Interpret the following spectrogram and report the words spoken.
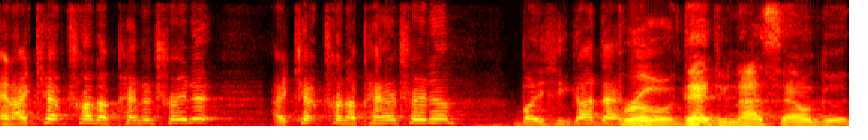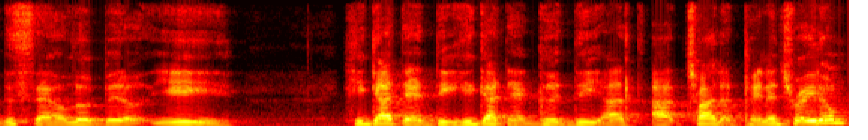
and I kept trying to penetrate it. I kept trying to penetrate him, but he got that. Bro, that do not sound good. This sound a little bit of yeah. He got that D. He got that good D. I I tried to penetrate him.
